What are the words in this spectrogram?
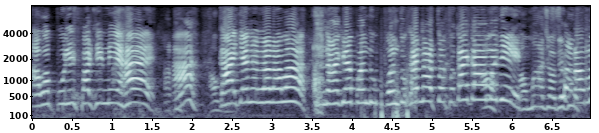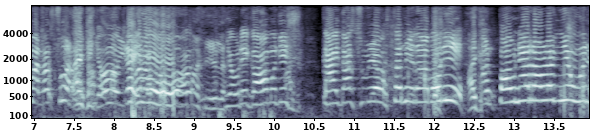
अहो पोलीस पाटील मी हाय. हा? काय ज्यानं लढावा नाग्या बंदूक बंदुका नाचवतो काय गावामध्ये? अहो, माझ्या बी- सोडा मला सोडा. एवढी गावामध्ये कायदा सुव्यवस्था मी राबवली. आणि पाहुण्या रावळ्या येऊन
